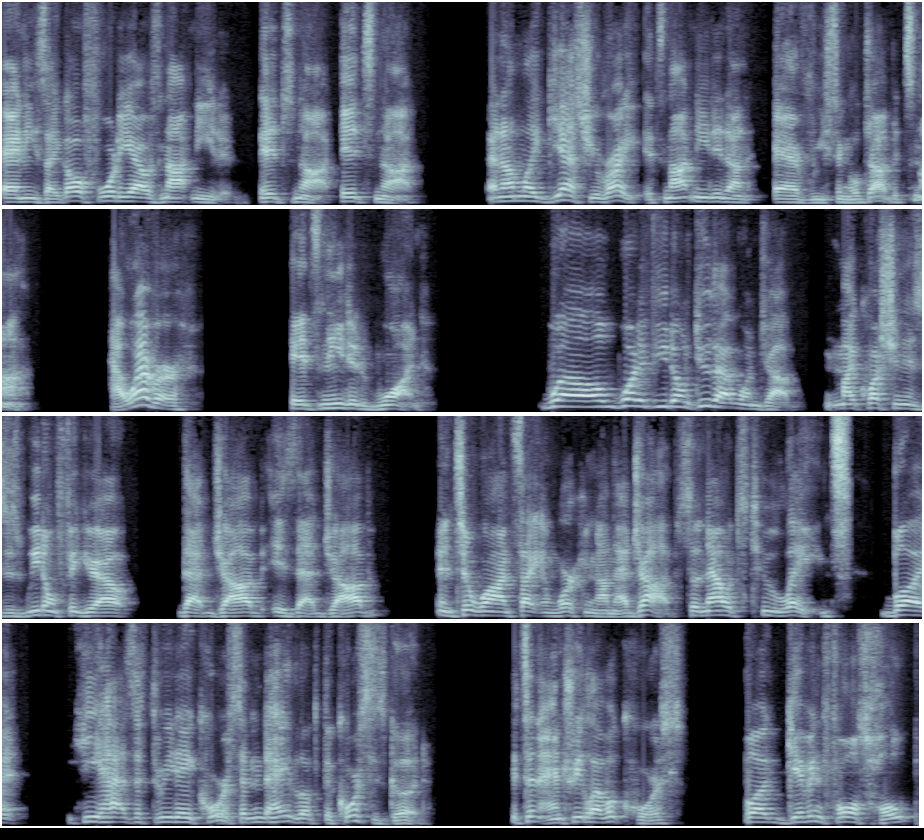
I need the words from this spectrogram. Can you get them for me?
And he's like, oh, 40 hours not needed. It's not. It's not. And I'm like, yes, you're right. It's not needed on every single job. It's not. However, it's needed one well, what if you don't do that one job? My question is, is we don't figure out that job is that job until we're on site and working on that job. So now it's too late. But he has a three day course. And hey, look, the course is good. It's an entry level course, but giving false hope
